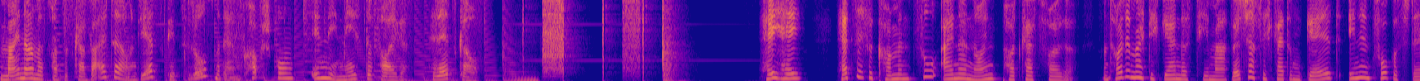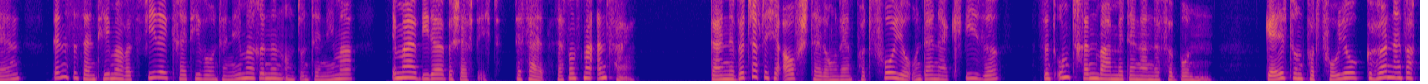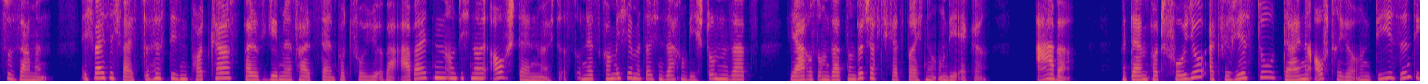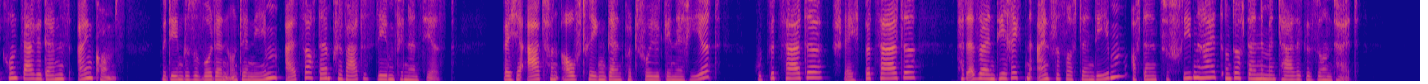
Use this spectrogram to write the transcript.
Mein Name ist Franziska Walter und jetzt geht's los mit einem Kopfsprung in die nächste Folge. Let's go! Hey, hey! Herzlich willkommen zu einer neuen Podcast-Folge. Und heute möchte ich gerne das Thema Wirtschaftlichkeit und Geld in den Fokus stellen, denn es ist ein Thema, was viele kreative Unternehmerinnen und Unternehmer immer wieder beschäftigt. Deshalb, lass uns mal anfangen. Deine wirtschaftliche Aufstellung, dein Portfolio und deine Akquise sind untrennbar miteinander verbunden. Geld und Portfolio gehören einfach zusammen. Ich weiß, ich weiß, du hörst diesen Podcast, weil du gegebenenfalls dein Portfolio überarbeiten und dich neu aufstellen möchtest. Und jetzt komme ich hier mit solchen Sachen wie Stundensatz, Jahresumsatz und Wirtschaftlichkeitsberechnung um die Ecke. Aber mit deinem Portfolio akquirierst du deine Aufträge und die sind die Grundlage deines Einkommens, mit dem du sowohl dein Unternehmen als auch dein privates Leben finanzierst. Welche Art von Aufträgen dein Portfolio generiert, gut bezahlte, schlecht bezahlte, hat also einen direkten Einfluss auf dein Leben, auf deine Zufriedenheit und auf deine mentale Gesundheit.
